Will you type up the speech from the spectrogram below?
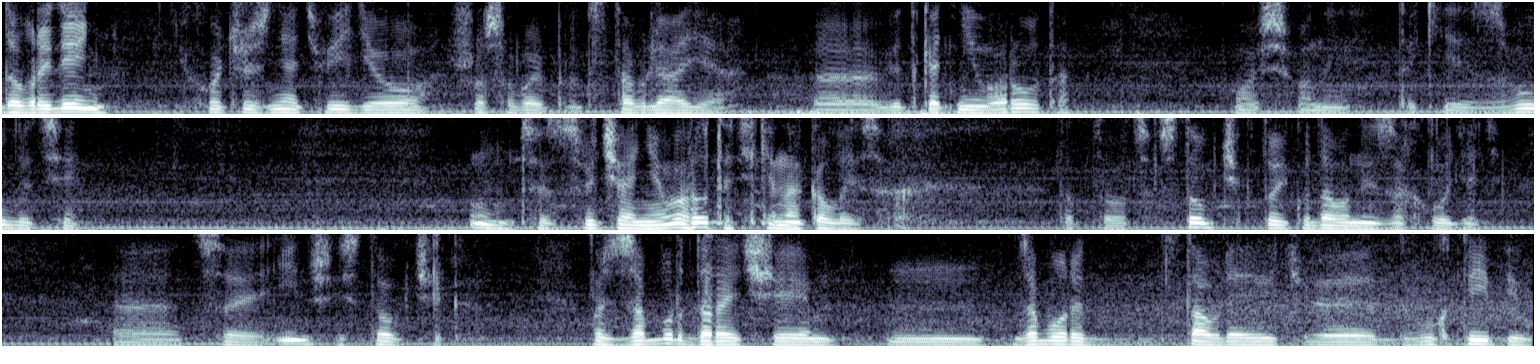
Добрий день. Хочу зняти відео, що собою представляє е, відкатні ворота. Ось вони такі з вулиці. Ну, Це звичайні ворота, тільки на колесах. Тобто це стовпчик той, куди вони заходять. Е, Це інший стовпчик. Ось забор, до речі, забори ставляють е, двох типів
